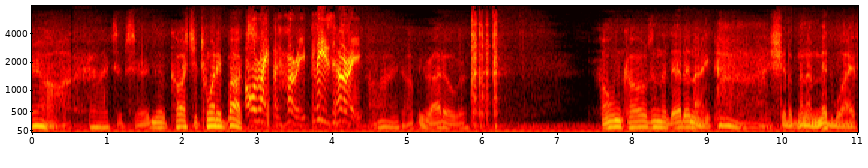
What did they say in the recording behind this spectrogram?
Yeah, yeah, that's absurd. And it'll cost you 20 bucks. All right, but hurry. Please hurry. All right, I'll be right over. Phone calls in the dead of night. I should have been a midwife.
